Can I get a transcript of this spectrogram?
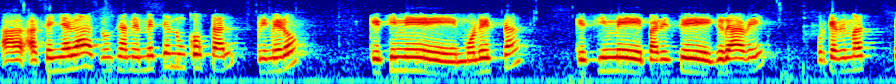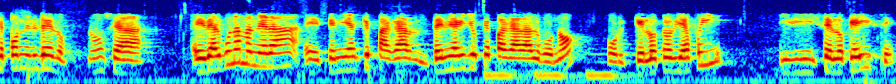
a- a señalar, o sea, me mete en un costal, primero, que sí me molesta, que sí me parece grave, porque además te pone el dedo, ¿no? O sea, eh, de alguna manera eh, tenían que pagar, tenía yo que pagar algo, ¿no? Porque el otro día fui y hice lo que hice.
